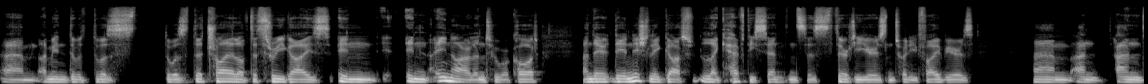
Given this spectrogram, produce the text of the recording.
Um, I mean, there was there was there was the trial of the three guys in in in Ireland who were caught, and they they initially got like hefty sentences, thirty years and twenty five years, um, and and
